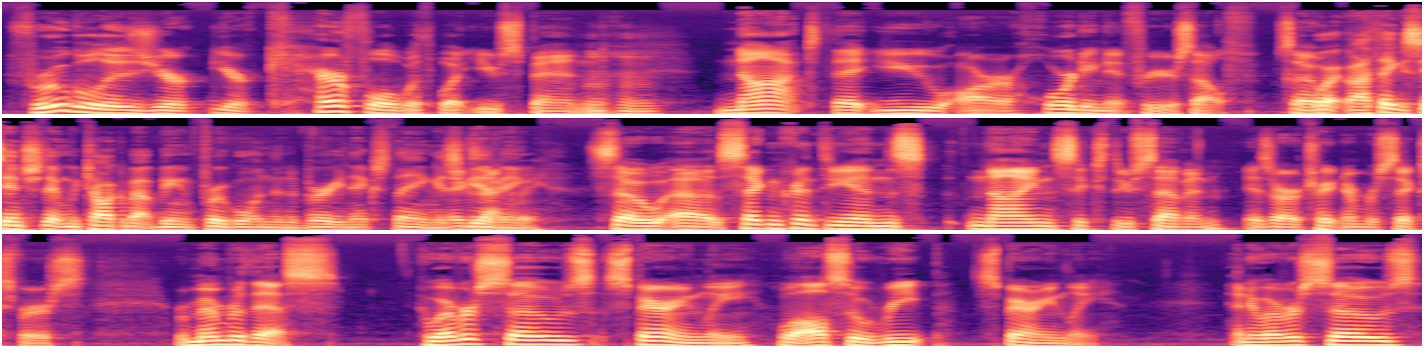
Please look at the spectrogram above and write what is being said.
Frugal is you're you're careful with what you spend, Mm-hmm. not that you are hoarding it for yourself. So Well, I think it's interesting. We talk about being frugal, and then the very next thing is exactly. giving. So uh, 2 Corinthians nine six through seven is our trait number six verse. Remember this: whoever sows sparingly will also reap sparingly, and whoever sows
